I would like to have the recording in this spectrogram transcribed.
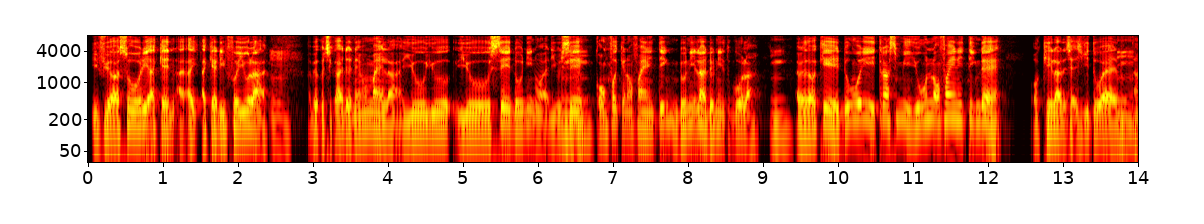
If you are so worried I can I, I, can refer you lah. Habis aku cakap ada never mind lah. You you you say don't need what. You say confirm cannot find anything don't need lah don't need to go lah. Hmm. Habis okay don't worry trust me you will not find anything there Okay lah dia cakap macam gitu kan hmm. ha,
